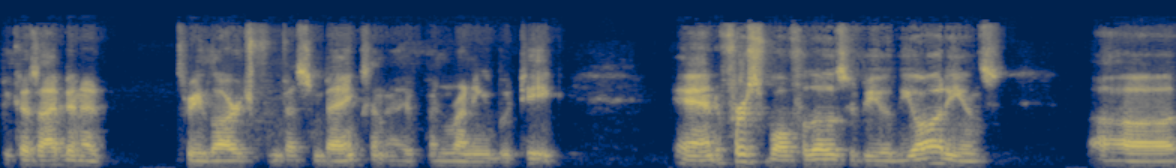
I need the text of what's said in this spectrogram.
because I've been at three large investment banks and I've been running a boutique. And first of all, for those of you in the audience, uh,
